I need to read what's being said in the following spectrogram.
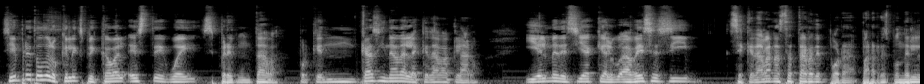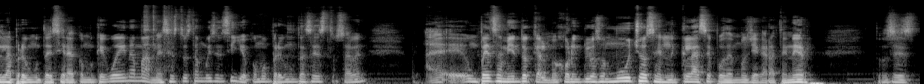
siempre todo lo que él explicaba, este güey se preguntaba, porque casi nada le quedaba claro. Y él me decía que a veces sí se quedaban hasta tarde para responderle la pregunta y si era como que, güey, no mames, esto está muy sencillo, ¿cómo preguntas esto? ¿Saben? Eh, un pensamiento que a lo mejor incluso muchos en la clase podemos llegar a tener. Entonces,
